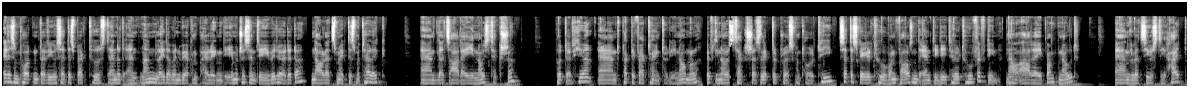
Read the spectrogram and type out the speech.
It is important that you set this back to standard and none later when we are compiling the images in the video editor. Now let's make this metallic and let's add a noise texture. Put that here and plug the vector into the normal. With the noise texture selected, press Ctrl T. Set the scale to 1000 and the detail to 15. Now add a bump node and let's use the height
